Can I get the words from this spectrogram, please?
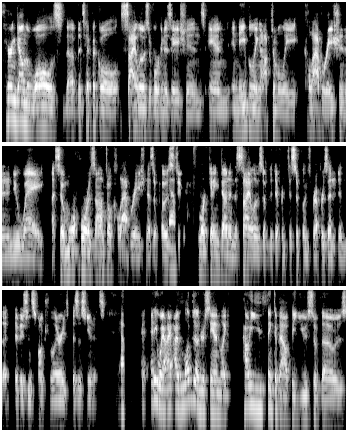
tearing down the walls of the typical silos of organizations and enabling optimally collaboration in a new way uh, so more horizontal collaboration as opposed yeah. to work getting done in the silos of the different disciplines represented in the divisions functional areas business units yep. anyway I, i'd love to understand like how do you think about the use of those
